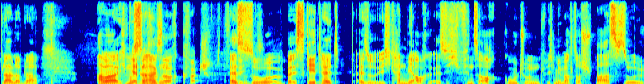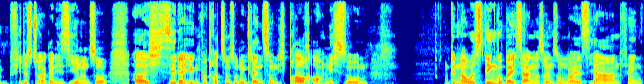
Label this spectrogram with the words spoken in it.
bla bla bla. Aber ich muss ja, das sagen. ist auch Quatsch. Also so, es geht halt, also ich kann mir auch, also ich finde es auch gut und ich, mir macht es auch Spaß, so vieles zu organisieren und so. Aber ich sehe da irgendwo trotzdem so eine Grenze und ich brauche auch nicht so ein genaues Ding. Wobei ich sagen muss, wenn so ein neues Jahr anfängt,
